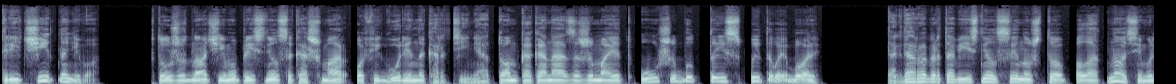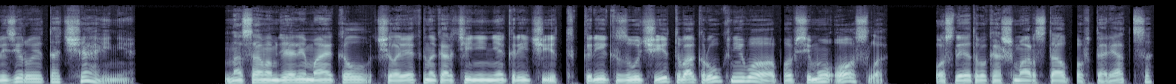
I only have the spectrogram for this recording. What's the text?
кричит на него. В ту же ночь ему приснился кошмар о фигуре на картине, о том, как она зажимает уши, будто испытывая боль. Тогда Роберт объяснил сыну, что полотно символизирует отчаяние. На самом деле Майкл, человек на картине, не кричит. Крик звучит вокруг него, по всему Осло. После этого кошмар стал повторяться.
